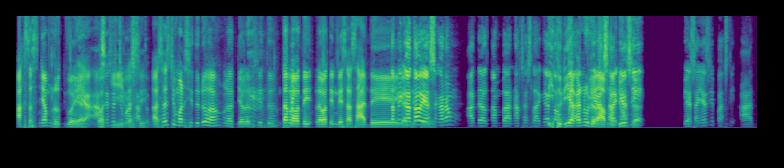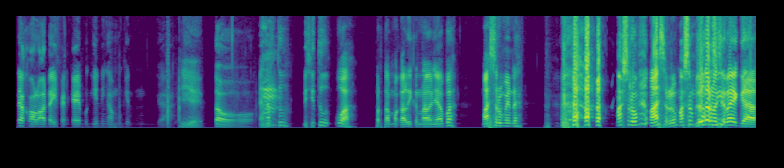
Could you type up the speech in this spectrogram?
aksesnya menurut gue Iya, ya. Wah, aksesnya cuma satu. sih. tuh. Akses cuma di situ doang, lewat jalur situ. Ntar lewat di- lewatin desa Sade. Tapi kan nggak tahu ya sekarang ada tambahan akses lagi atau Itu dia enggak. kan udah lama Biasanya juga. Sih, biasanya sih pasti ada kalau ada event kayak begini nggak mungkin enggak. Iya. Gitu. Enak tuh di situ. Wah, pertama kali kenalnya apa? Mushroom ya dah. Mushroom. Mushroom. Mushroom Dulu kan apa masih sih? regal.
